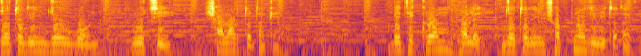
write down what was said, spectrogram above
যতদিন যৌবন, রুচি, সামর্থ্য থাকে। ব্যতিক্রম হলে যতদিন স্বপ্ন জীবিত থাকে।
